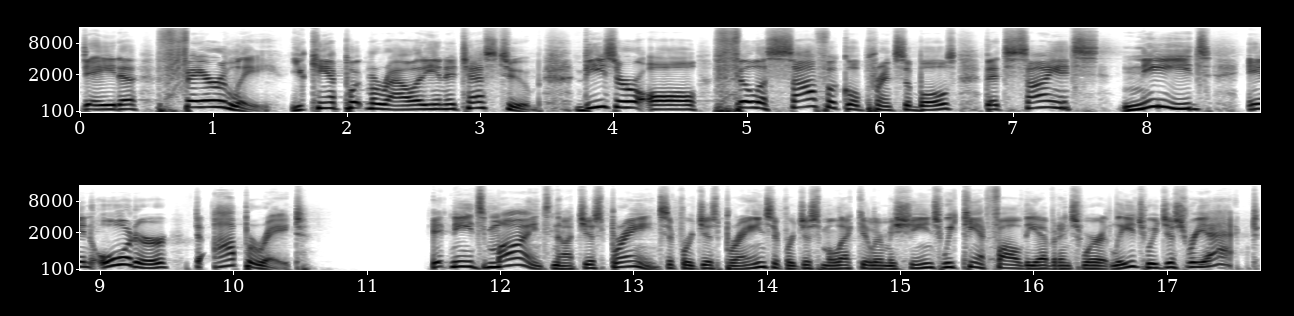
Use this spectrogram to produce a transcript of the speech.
data fairly. You can't put morality in a test tube. These are all philosophical principles that science needs in order to operate. It needs minds, not just brains. If we're just brains, if we're just molecular machines, we can't follow the evidence where it leads. We just react.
